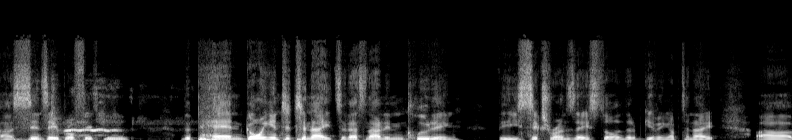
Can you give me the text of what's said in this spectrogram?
uh, since April fifteenth, the pen going into tonight. So that's not including the six runs they still ended up giving up tonight. Uh,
